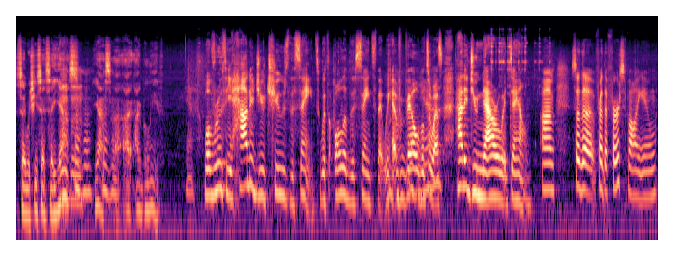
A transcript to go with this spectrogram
say what she said, say yes, yes, I- I believe. Yeah. Well, Ruthie, how did you choose the saints with all of the saints that we have available to us? How did you narrow it down? Um, so the for the first volume,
